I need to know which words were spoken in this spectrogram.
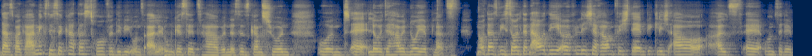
das war gar nichts, diese Katastrophe, die wir uns alle umgesetzt haben. Das ist ganz schön. Und äh, Leute haben neue Platz. No, dass wir sollten auch die öffentliche Raum verstehen, wirklich auch als äh, unsere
